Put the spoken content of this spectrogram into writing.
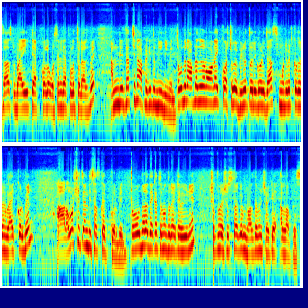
জাস্ট বাই ট্যাপ করলে ওখানে ট্যাপ করলে চলে আসবে। আমি নিতে চাচ্ছি না, আপনি কিন্তু নিয়ে নেবেন। তো বন্ধুরা, আপনাদের জন্য অনেক কষ্ট করে ভিডিও তৈরি করি। জাস্ট মোটিভেট করে লাইক করবেন। আর অবশ্যই চ্যানেলটি সাবস্ক্রাইব করবেন। তো ওনারা দেখাচ্ছেন নতুন একটা ভিডিও নিয়ে। সত্যি সুস্থ থাকবেন, ভালো থাকবেন, সবাইকে আল্লাহ হাফেজ।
